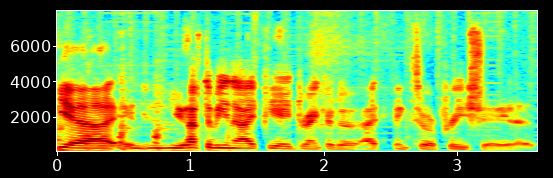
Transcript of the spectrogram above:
Yeah, You have to be an IPA drinker to I think to appreciate it.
